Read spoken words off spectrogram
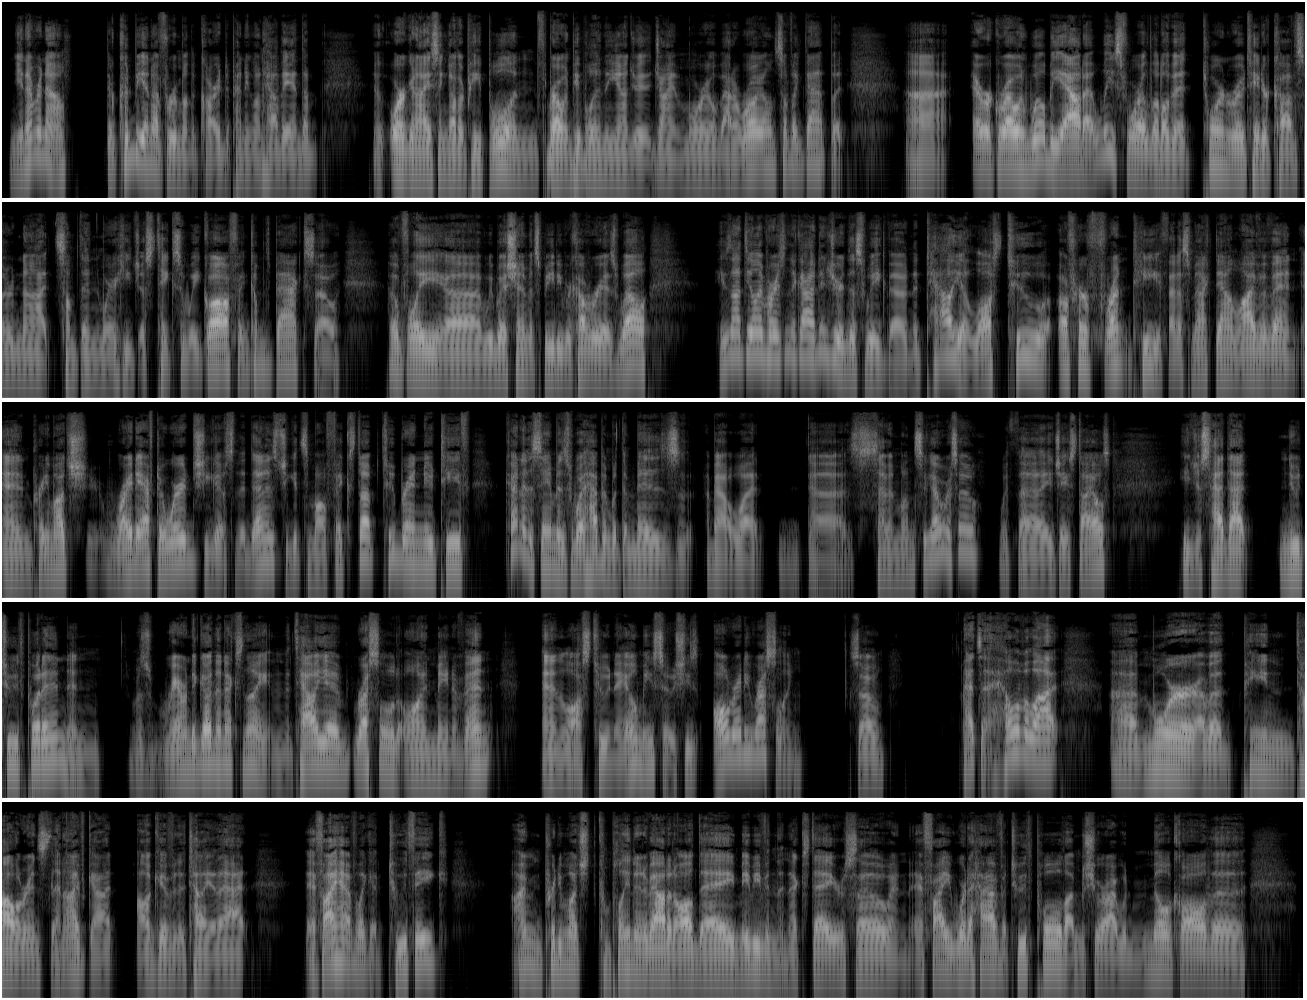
you never know. There could be enough room on the card depending on how they end up organizing other people and throwing people in the Andre the Giant Memorial Battle Royal and stuff like that. But uh, Eric Rowan will be out at least for a little bit. Torn rotator cuffs are not something where he just takes a week off and comes back. So hopefully, uh, we wish him a speedy recovery as well. He's not the only person that got injured this week, though. Natalya lost two of her front teeth at a SmackDown Live event, and pretty much right afterwards, she goes to the dentist. She gets them all fixed up. Two brand new teeth, kind of the same as what happened with the Miz about what uh, seven months ago or so with uh, AJ Styles. He just had that new tooth put in and was raring to go the next night. And Natalya wrestled on main event and lost to Naomi, so she's already wrestling. So that's a hell of a lot uh, more of a pain tolerance than I've got. I'll give it to tell you that. If I have like a toothache, I'm pretty much complaining about it all day, maybe even the next day or so. And if I were to have a tooth pulled, I'm sure I would milk all the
